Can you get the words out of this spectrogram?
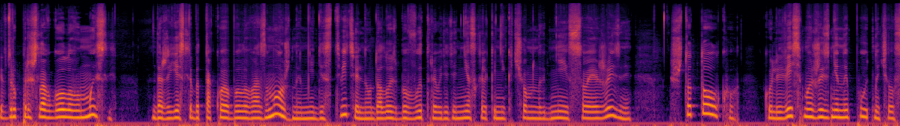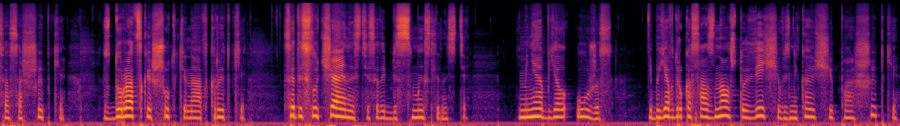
И вдруг пришла в голову мысль, даже если бы такое было возможно, и мне действительно удалось бы вытравить эти несколько никчемных дней из своей жизни, что толку, коли весь мой жизненный путь начался с ошибки — с дурацкой шутки на открытке, с этой случайности, с этой бессмысленности. Меня объял ужас, ибо я вдруг осознал, что вещи, возникающие по ошибке,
